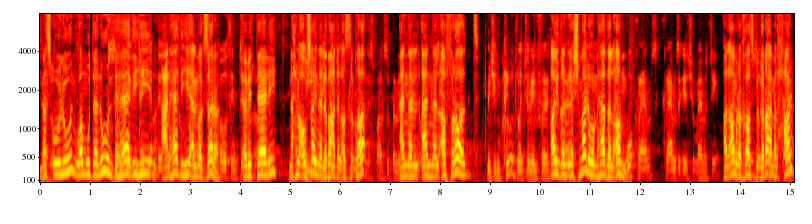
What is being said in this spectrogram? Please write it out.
مسؤولون ومدانون بهذه عن هذه المجزرة. فبالتالي نحن أوصينا لبعض الأصدقاء أن أن الأفراد أيضا يشملهم هذا الأمر. الأمر الخاص بجرائم الحرب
